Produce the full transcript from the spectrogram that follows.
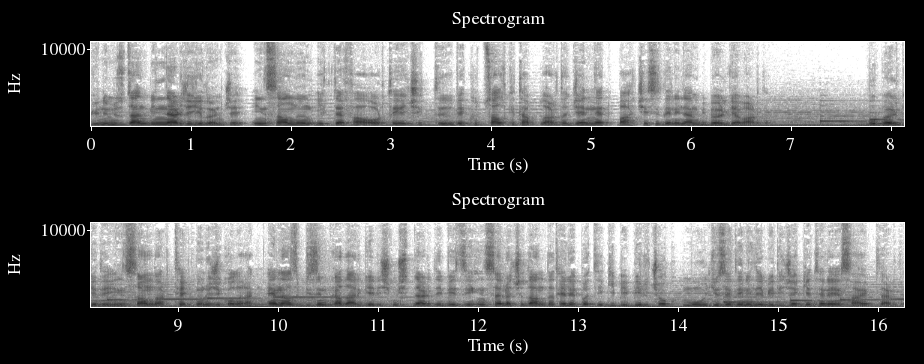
Günümüzden binlerce yıl önce insanlığın ilk defa ortaya çıktığı ve kutsal kitaplarda cennet bahçesi denilen bir bölge vardı. Bu bölgede insanlar teknolojik olarak en az bizim kadar gelişmişlerdi ve zihinsel açıdan da telepati gibi birçok mucize denilebilecek yeteneğe sahiplerdi.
